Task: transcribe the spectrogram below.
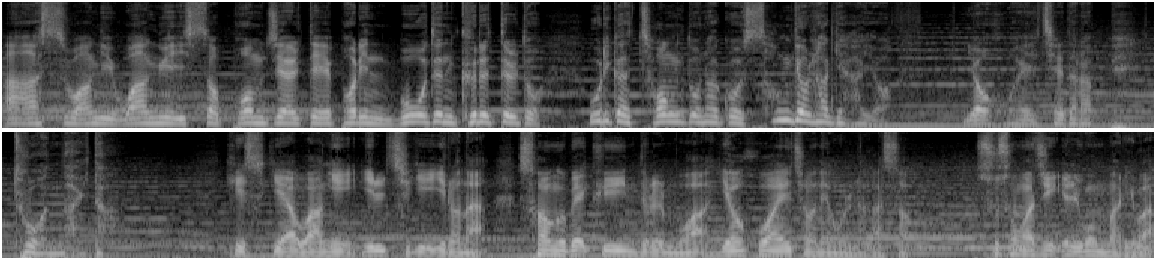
아하스 왕이 왕위에 있어 범죄할 때에 버린 모든 그릇들도 우리가 정돈하고 성결하게 하여 여호와의 제단 앞에 두었나이다. 히스기야 왕이 일찍이 일어나 성읍의 귀인들을 모아 여호와의 전에 올라가서 수송아지 일곱 마리와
